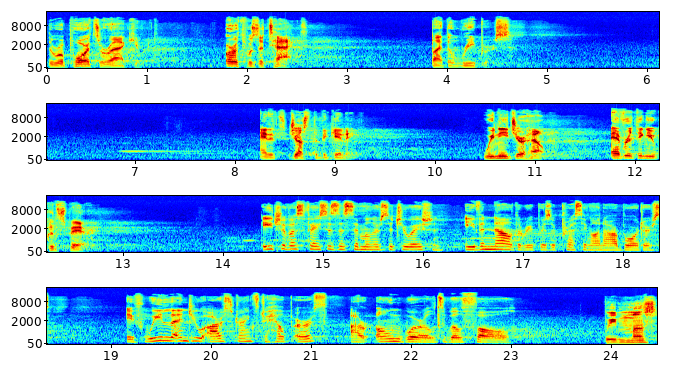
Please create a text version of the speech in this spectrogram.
The reports are accurate. Earth was attacked. By the Reapers. And it's just the beginning. We need your help. Everything you can spare. Each of us faces a similar situation. Even now, the Reapers are pressing on our borders. If we lend you our strength to help Earth, our own worlds will fall. We must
